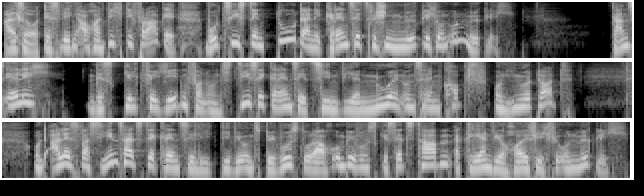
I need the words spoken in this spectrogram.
Also, deswegen auch an dich die Frage, wo ziehst denn du deine Grenze zwischen möglich und unmöglich? Ganz ehrlich, und das gilt für jeden von uns, diese Grenze ziehen wir nur in unserem Kopf und nur dort. Und alles, was jenseits der Grenze liegt, die wir uns bewusst oder auch unbewusst gesetzt haben, erklären wir häufig für unmöglich.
